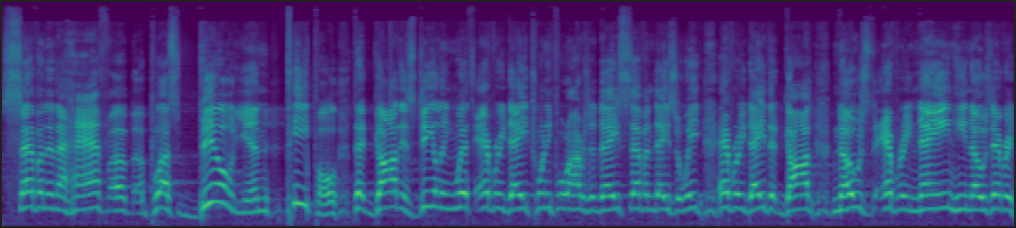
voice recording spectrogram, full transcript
seven and a half uh, uh plus billion people that God is dealing with every day, 24 hours a day, seven days a week, every day that God knows every name. He knows every,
